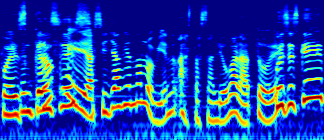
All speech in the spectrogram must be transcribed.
Pues Entonces- creo que así ya viéndolo bien, hasta salió barato, ¿eh? Pues es que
